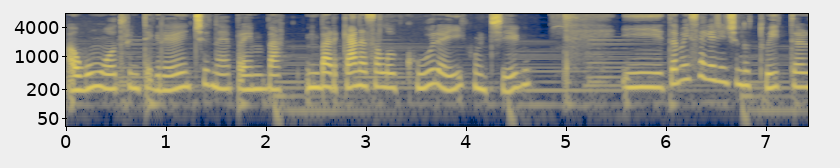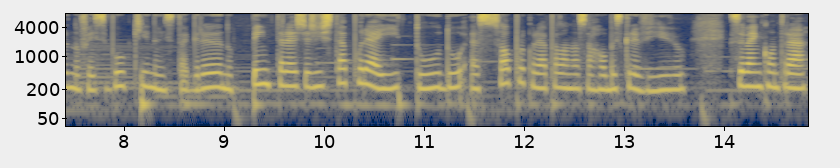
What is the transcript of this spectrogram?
algum outro integrante, né, para embarcar nessa loucura aí contigo. E também segue a gente no Twitter, no Facebook, no Instagram, no Pinterest. A gente tá por aí tudo. É só procurar pela nossa arroba escrevível. Você vai encontrar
